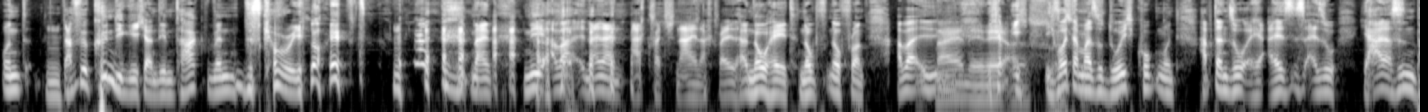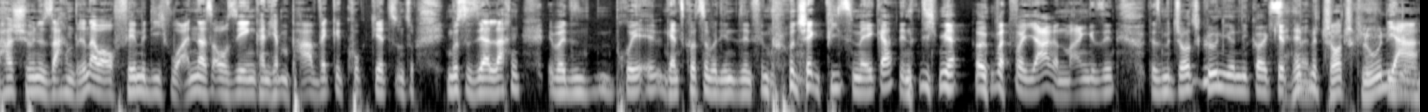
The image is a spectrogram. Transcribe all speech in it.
Und dafür kündige ich an dem Tag, wenn Discovery läuft. nein, nee, aber nein, nein, ach Quatsch, nein, ach Quatsch, no hate, no, no front. Aber äh, Nein, nee, nee, ich, hab, ich, ich wollte da mal so durchgucken und hab dann so, ja, es ist also, ja, da sind ein paar schöne Sachen drin, aber auch Filme, die ich woanders auch sehen kann. Ich habe ein paar weggeguckt jetzt und so. Ich musste sehr lachen über den Pro ganz kurz über den, den Film Project Peacemaker, den hatte ich mir irgendwann vor Jahren mal angesehen. Das mit George Clooney und Nicole Kidman. nicht mit George Clooney? ja,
